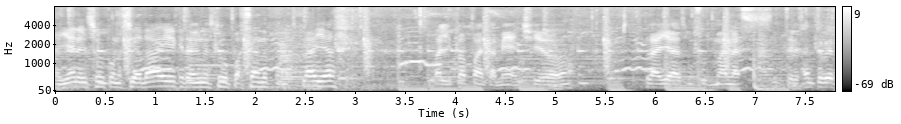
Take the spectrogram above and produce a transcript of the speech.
Allá en el sur conocí a Dai, que también estuvo paseando por las playas. También chido. Playas musulmanas. Interesante ver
